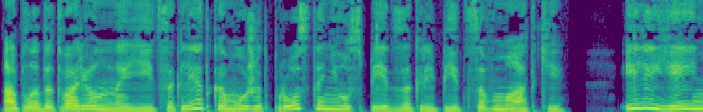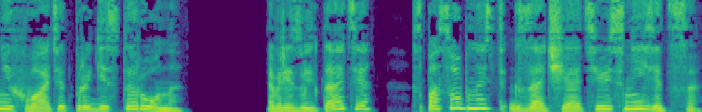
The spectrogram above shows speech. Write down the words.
оплодотворенная яйцеклетка может просто не успеть закрепиться в матке, или ей не хватит прогестерона. В результате способность к зачатию снизится,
